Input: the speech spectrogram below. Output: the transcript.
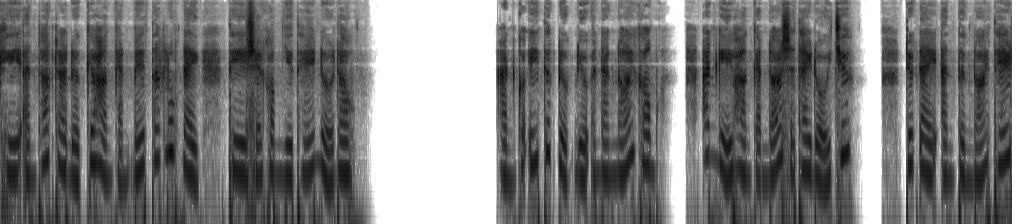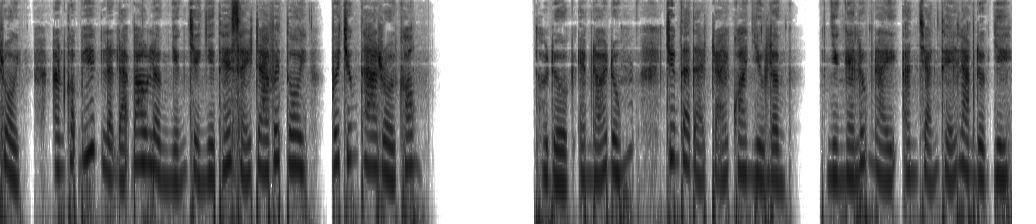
Khi anh thoát ra được cái hoàn cảnh bế tắc lúc này thì sẽ không như thế nữa đâu. Anh có ý thức được điều anh đang nói không? Anh nghĩ hoàn cảnh đó sẽ thay đổi chứ? Trước đây anh từng nói thế rồi, anh có biết là đã bao lần những chuyện như thế xảy ra với tôi, với chúng ta rồi không? Thôi được, em nói đúng, chúng ta đã trải qua nhiều lần, nhưng ngay lúc này anh chẳng thể làm được gì.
